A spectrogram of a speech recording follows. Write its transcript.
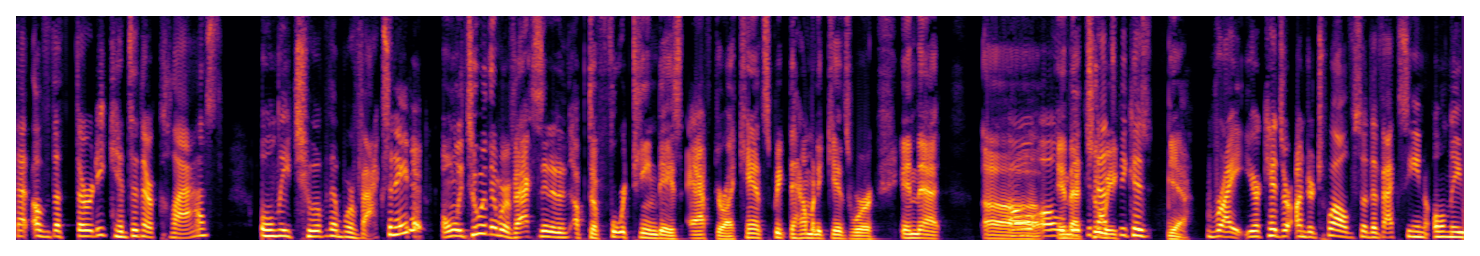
that of the 30 kids in their class, only two of them were vaccinated? Only two of them were vaccinated up to 14 days after. I can't speak to how many kids were in that uh, oh, oh, in that two that's week. because Yeah. right. Your kids are under 12, so the vaccine only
